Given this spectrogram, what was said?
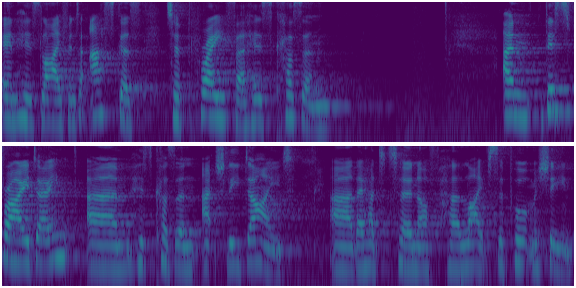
in his life, and to ask us to pray for his cousin. And this Friday, um, his cousin actually died. Uh, they had to turn off her life support machine.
